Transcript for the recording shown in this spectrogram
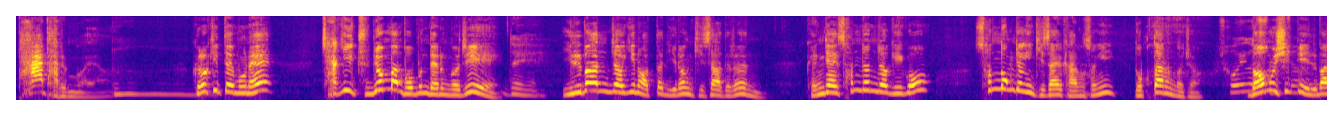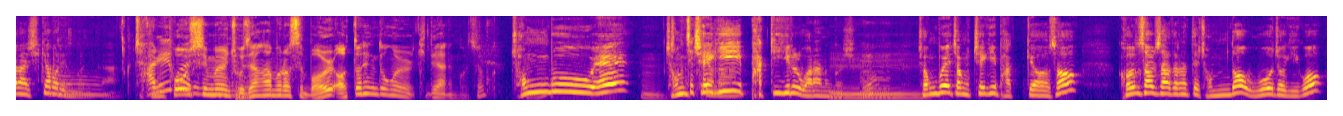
다 다른 거예요. 음. 그렇기 때문에 자기 주변만 보면 되는 거지 네. 일반적인 어떤 이런 기사들은 굉장히 선전적이고 선동적인 기사일 가능성이 높다는 거죠. 너무 진짜 쉽게 일반화 시켜버리는 어, 거니까. 공포심을. 조장함으로써 뭘 어떤 행동을 기대하는 거죠? 정부의 음. 정책이 정책 바뀌기를 원하는 것이고 음. 정부의 정책이 바뀌어서 건설사들한테 좀 더 우호적이고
